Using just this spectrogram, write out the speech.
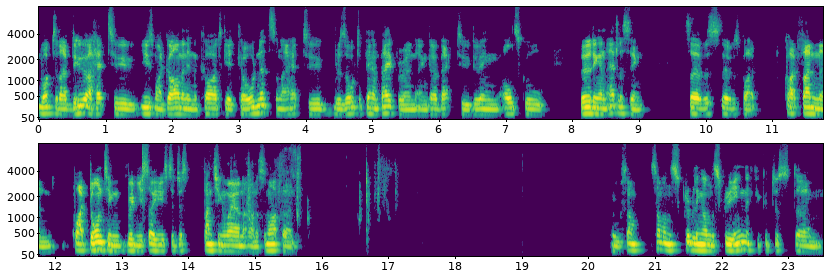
what did I do? I had to use my Garmin in the car to get coordinates and I had to resort to pen and paper and, and go back to doing old school birding and atlasing. So it was, it was quite, quite fun and quite daunting when you're so used to just punching away on, on a smartphone. oh, some someone scribbling on the screen. If you could just, um,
